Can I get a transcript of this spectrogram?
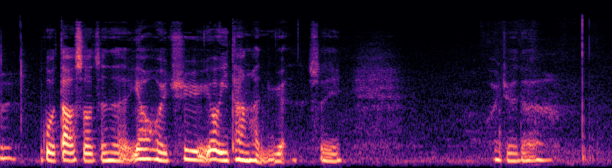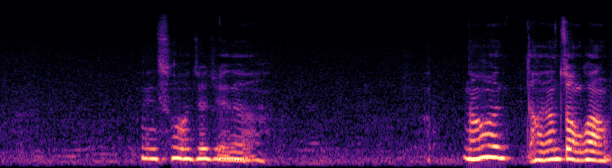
对。如果到时候真的要回去，又一趟很远，所以会觉得。没错，就觉得。嗯然后好像状况，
